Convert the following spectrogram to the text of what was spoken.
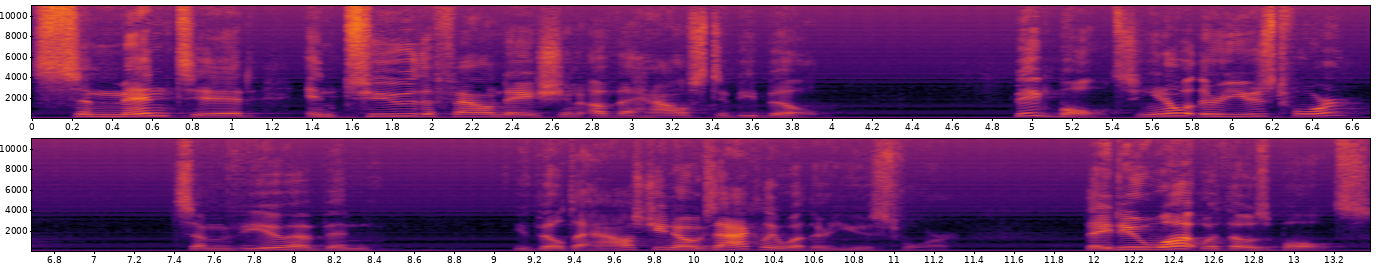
cemented into the foundation of the house to be built. Big bolts. You know what they're used for? Some of you have been, you've built a house, you know exactly what they're used for. They do what with those bolts?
